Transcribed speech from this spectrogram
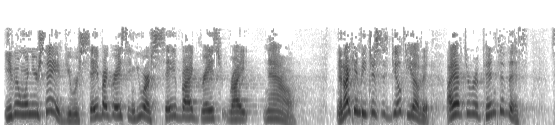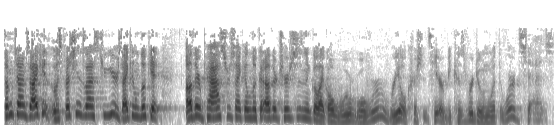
Even when you're saved, you were saved by grace and you are saved by grace right now. And I can be just as guilty of it. I have to repent of this. Sometimes I can, especially in the last two years, I can look at other pastors, I can look at other churches and go like, oh, we're, well, we're real Christians here because we're doing what the Word says.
